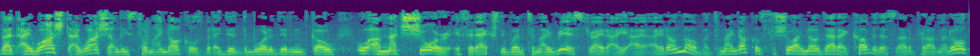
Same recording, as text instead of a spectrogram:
but I washed, I washed at least till my knuckles, but I did, the water didn't go, or I'm not sure if it actually went to my wrist, right? I, I, I don't know, but to my knuckles for sure, I know that I covered, that's not a problem at all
